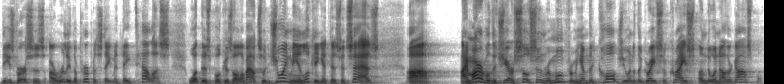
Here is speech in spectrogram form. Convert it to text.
these verses are really the purpose statement. They tell us what this book is all about. So join me in looking at this. It says. Uh, I marvel that ye are so soon removed from him that called you into the grace of Christ unto another gospel,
